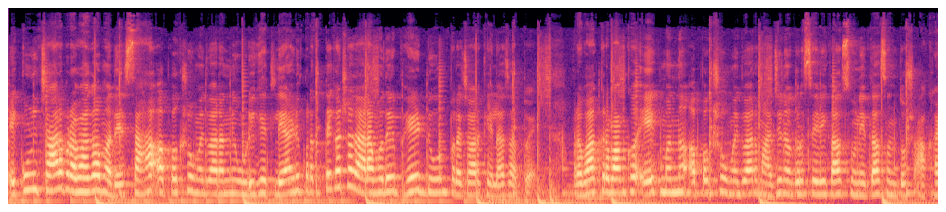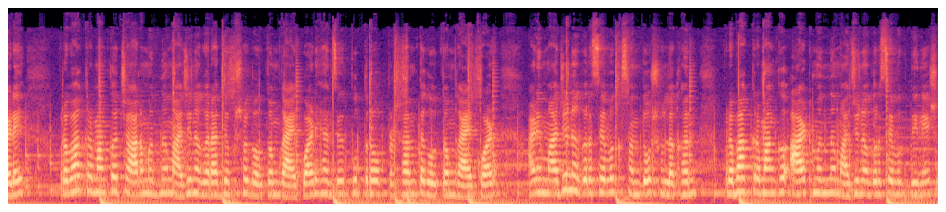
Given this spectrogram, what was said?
एकूण चार प्रभागामध्ये सहा अपक्ष उमेदवारांनी उडी घेतली आहे आणि प्रत्येकाच्या दारामध्ये भेट देऊन प्रचार केला जातोय. प्रभाग क्रमांक एक मधनं अपक्ष उमेदवार माजी नगरसेविका सुनीता संतोष आखाडे. प्रभाग क्रमांक चार मधनं माजी नगराध्यक्ष गौतम गायकवाड यांचे पुत्र प्रशांत गौतम गायकवाड आणि माजी नगरसेवक संतोष लखन. प्रभाग क्रमांक आठ मधनं माजी नगरसेवक दिनेश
